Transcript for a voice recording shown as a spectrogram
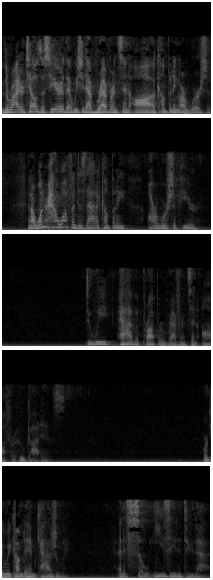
The writer tells us here that we should have reverence and awe accompanying our worship. And I wonder how often does that accompany our worship here? Do we have a proper reverence and awe for who God is? Or do we come to Him casually? And it's so easy to do that.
